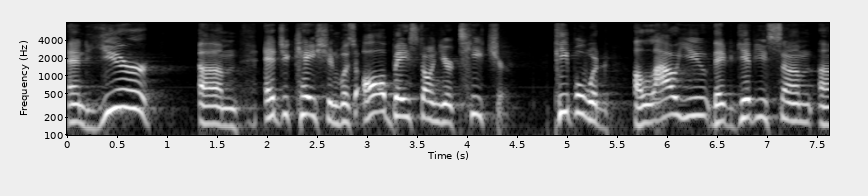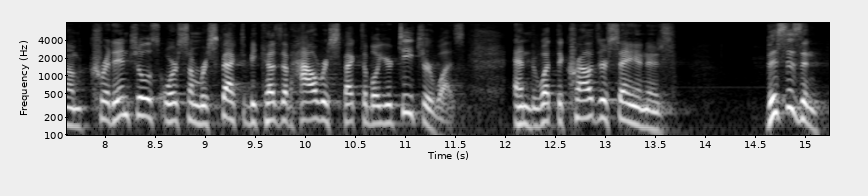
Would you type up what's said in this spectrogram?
and your um, education was all based on your teacher. People would allow you, they'd give you some um, credentials or some respect because of how respectable your teacher was. And what the crowds are saying is, this is an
